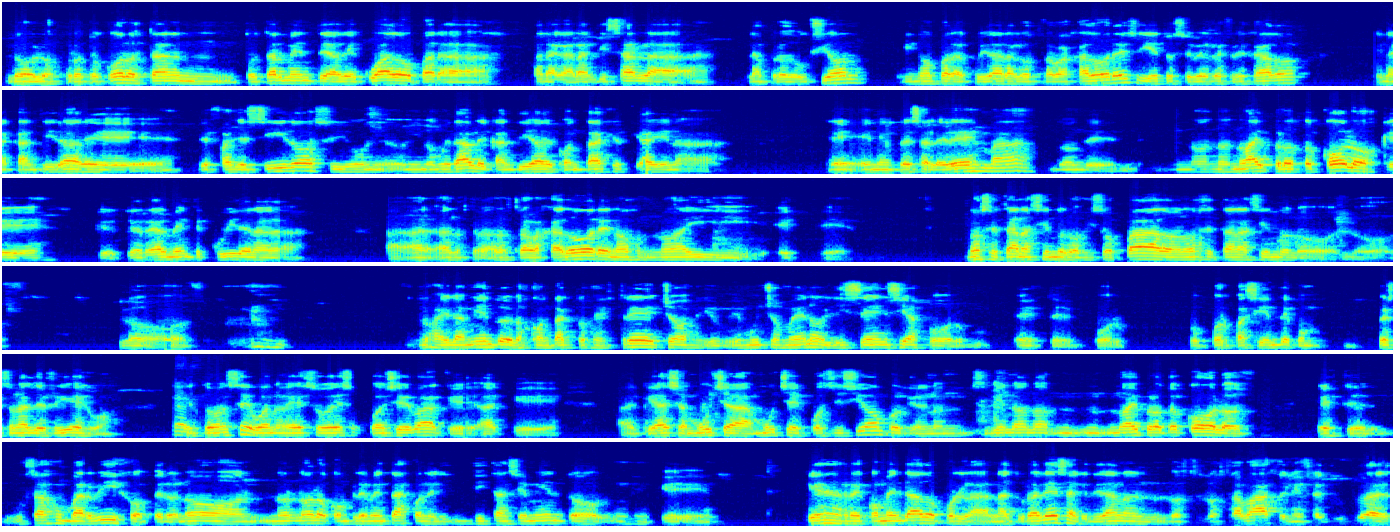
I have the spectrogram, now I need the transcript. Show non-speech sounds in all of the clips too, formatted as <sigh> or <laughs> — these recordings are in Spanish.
Los, protocolos están totalmente adecuados para, garantizar la, producción y no para cuidar a los trabajadores y esto se ve reflejado en la cantidad de, fallecidos y una innumerable cantidad de contagios que hay en la, en empresa Ledesma, donde no, hay protocolos que, realmente cuiden a, los, trabajadores, no, no hay este, no se están haciendo los hisopados, no se están haciendo los, los, <clears throat> los, aislamientos de los contactos estrechos y, mucho menos licencias por, este, por, por, paciente con personal de riesgo. Entonces, bueno, eso, eso conlleva a que, a que, a que haya mucha, mucha exposición, porque si bien no, no, no hay protocolos, este, usás un barbijo, pero no, no, no lo complementás con el distanciamiento que, que es recomendado por la naturaleza, que te dan los, trabajos y la infraestructura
